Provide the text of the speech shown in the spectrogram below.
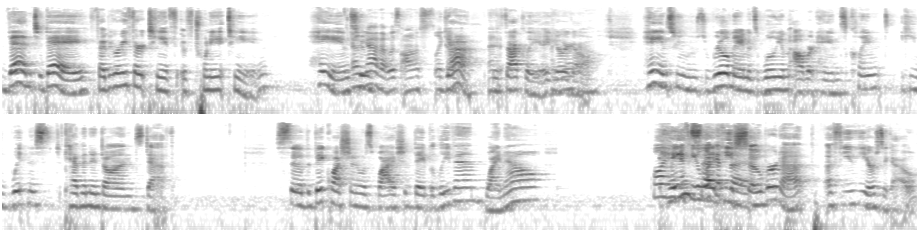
then today, February 13th of 2018, Haynes, Oh, who- yeah, that was almost like yeah, a, a- exactly, a, year, year ago. ago. Haynes, whose real name is William Albert Haynes, claimed he witnessed Kevin and Don's death. So the big question was, why should they believe him? Why now? Well, I mean, Haynes if you said look at he the, sobered up a few years ago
